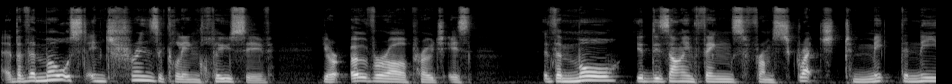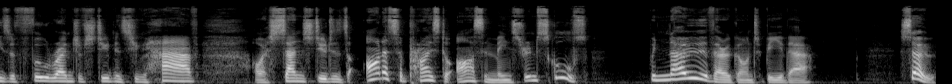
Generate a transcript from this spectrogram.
But the most intrinsically inclusive your overall approach is the more you design things from scratch to meet the needs of full range of students you have, our SEND students aren't a surprise to us in mainstream schools. We know they're going to be there. So,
